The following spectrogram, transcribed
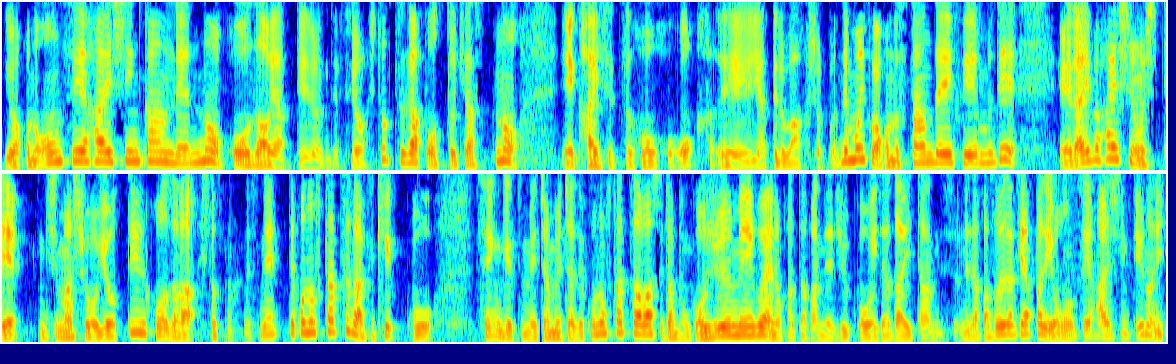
要はこの音声配信関連の講座をやっているんですよ。一つが、ポッドキャストの、え解説方法を、えやってるワークショップ。で、もう一個はこのスタンド FM で、えライブ配信をしてしましょうよっていう講座が一つなんですね。で、この二つがね、結構先月めちゃめちゃで、この二つ合わせて多分50名ぐらいの方がね、受講いただいたんですよね。だからそれだけやっぱり音声配信っていうのに、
